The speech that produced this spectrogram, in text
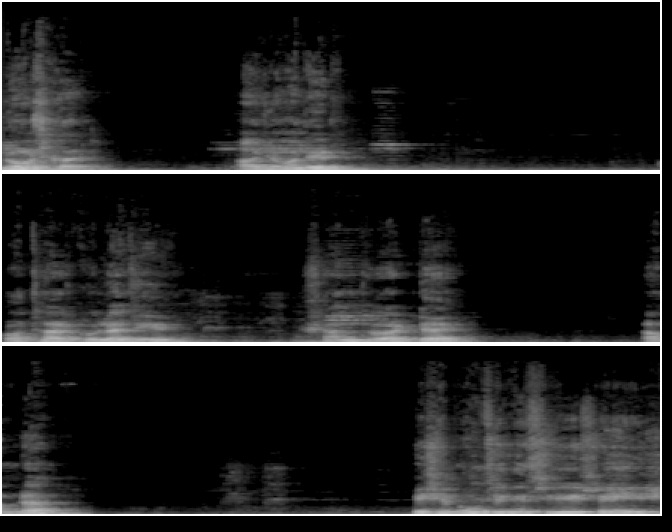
নমস্কার। আজ আমাদের কথার কোলাজে সান্ধ্য আড্ডায় আমরা এসে পৌঁছে গেছি সেই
